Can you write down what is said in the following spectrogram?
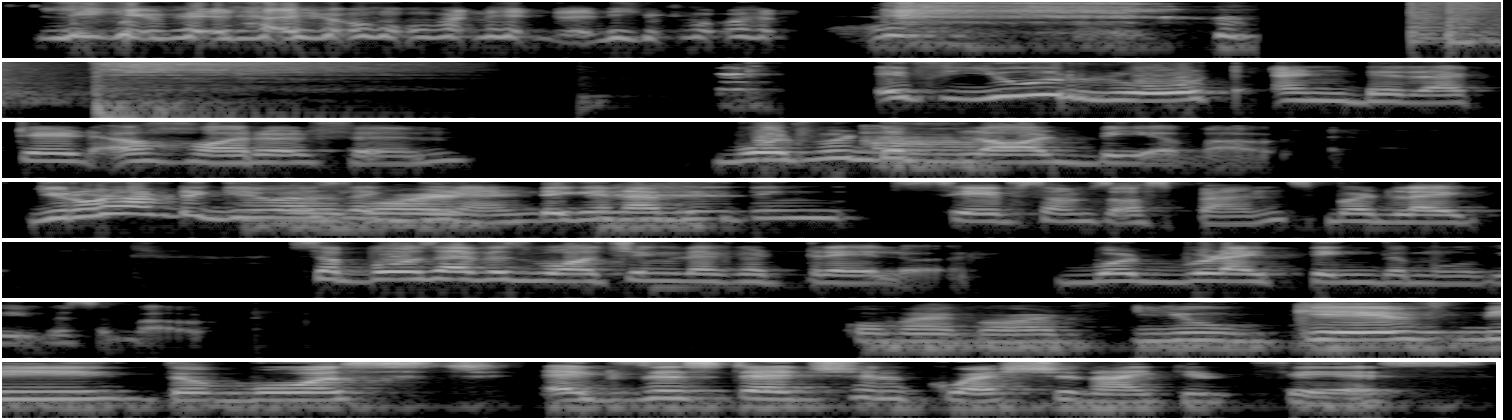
Leave it. I don't want it anymore. If you wrote and directed a horror film, what would the Ah. plot be about? You don't have to give Oh us like the ending and everything, save some suspense, but like suppose I was watching like a trailer, what would I think the movie was about? Oh my God, you gave me the most existential question I can face.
